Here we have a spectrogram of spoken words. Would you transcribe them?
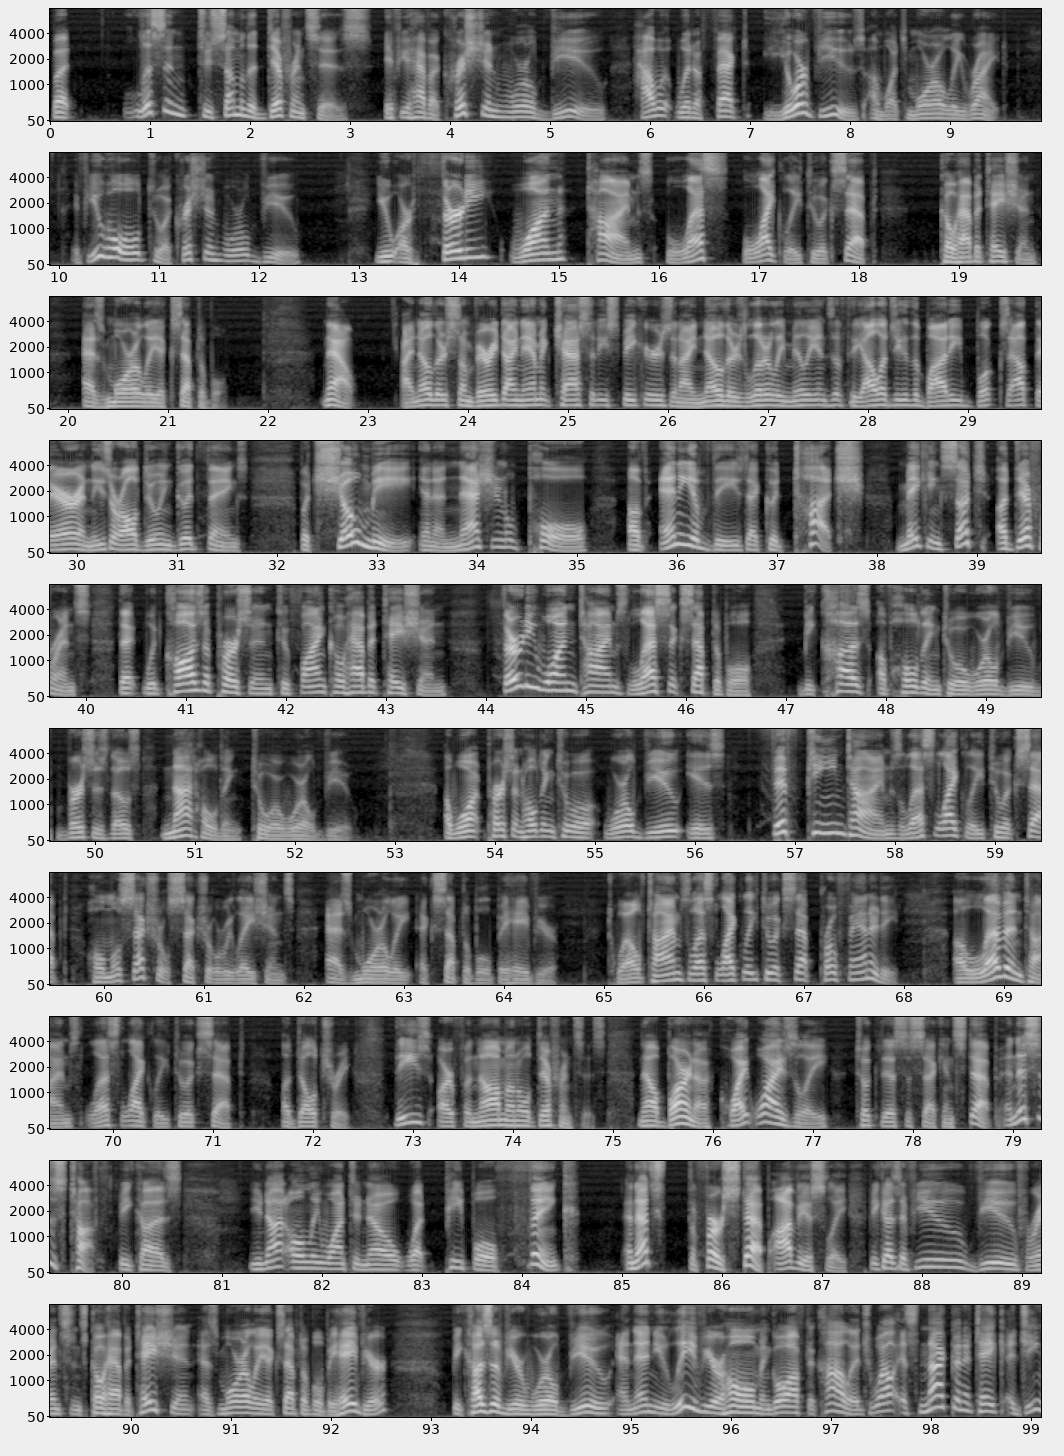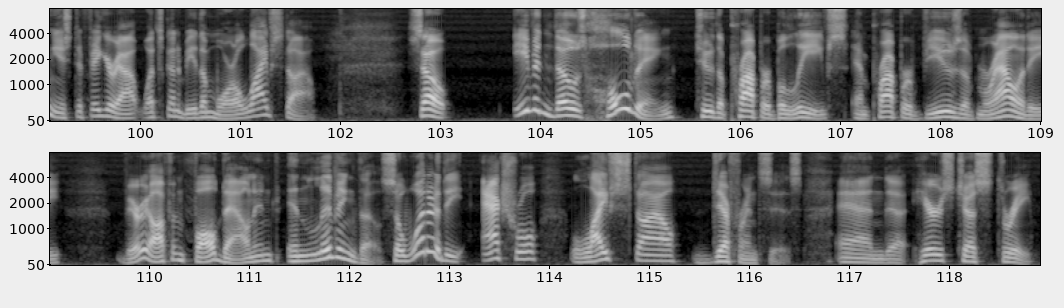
But listen to some of the differences if you have a Christian worldview, how it would affect your views on what's morally right. If you hold to a Christian worldview, you are 31 times less likely to accept cohabitation as morally acceptable. Now, I know there's some very dynamic chastity speakers, and I know there's literally millions of theology of the body books out there, and these are all doing good things. But show me in a national poll of any of these that could touch making such a difference that would cause a person to find cohabitation 31 times less acceptable because of holding to a worldview versus those not holding to a worldview. A person holding to a worldview is 15 times less likely to accept homosexual sexual relations as morally acceptable behavior, 12 times less likely to accept profanity, 11 times less likely to accept adultery. These are phenomenal differences. Now, Barna, quite wisely, took this a second step. And this is tough because you not only want to know what people think, and that's the first step, obviously, because if you view, for instance, cohabitation as morally acceptable behavior because of your worldview, and then you leave your home and go off to college, well, it's not going to take a genius to figure out what's going to be the moral lifestyle. So, even those holding to the proper beliefs and proper views of morality very often fall down in, in living those. So, what are the actual lifestyle differences? And uh, here's just three.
